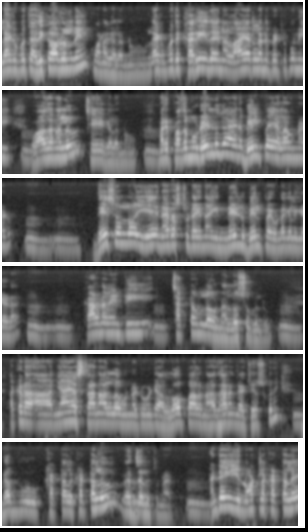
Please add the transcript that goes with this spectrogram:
లేకపోతే అధికారుల్ని కొనగలను లేకపోతే ఖరీదైన లాయర్లను పెట్టుకుని వాదనలు చేయగలను. మరి పదమూడేళ్ళుగా ఆయన బెయిల్పై ఎలా ఉన్నాడు? దేశంలో ఏ నేరస్తుడైనా ఇన్నేళ్ళు బెయిల్పై ఉండగలిగాడా? కారణం ఏంటి? చట్టంలో ఉన్న లొసుగులు. అక్కడ ఆ న్యాయస్థానాల్లో ఉన్నటువంటి ఆ లోపాలను ఆధారంగా చేసుకుని డబ్బు కట్టలు కట్టలు వెజ్జల్లుతున్నాడు ఉమ్, అంటే ఈ నోట్ల కట్టలే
